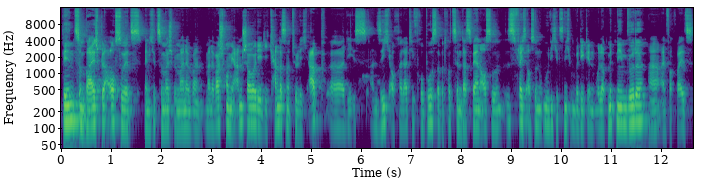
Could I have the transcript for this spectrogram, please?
bin zum Beispiel auch so jetzt, wenn ich jetzt zum Beispiel meine, meine Waschraum mir anschaue, die, die kann das natürlich ab. Äh, die ist an sich auch relativ robust, aber trotzdem, das wären auch so, ist vielleicht auch so eine Uhr, die ich jetzt nicht unbedingt in den Urlaub mitnehmen würde, äh, einfach weil es,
